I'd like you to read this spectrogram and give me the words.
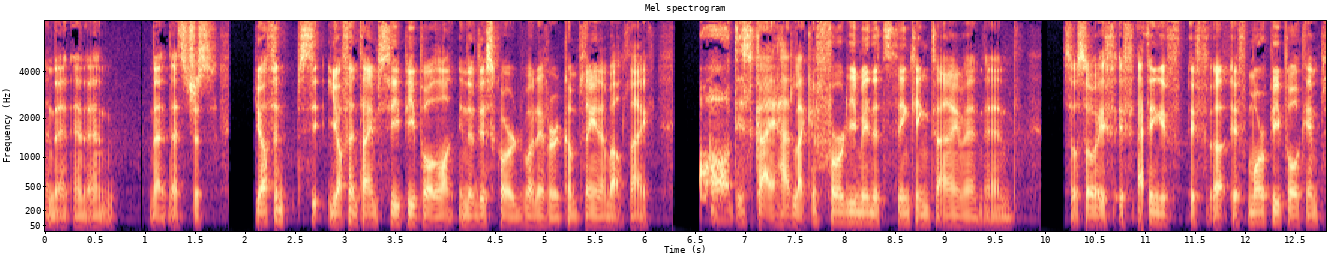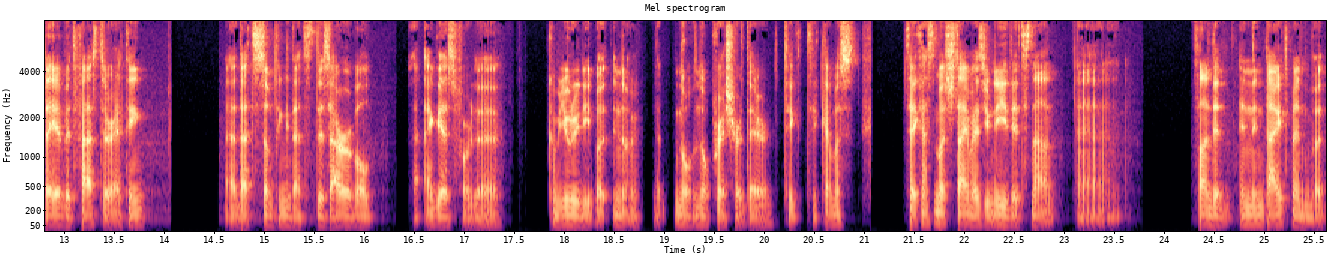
and then and then that that's just you often see, you oftentimes see people in the Discord whatever complain about like, oh, this guy had like a forty minutes thinking time, and and so so if, if I think if if uh, if more people can play a bit faster, I think uh, that's something that's desirable, I guess, for the community. But you know, no no pressure there. Take take as take as much time as you need. It's not uh, it's not an indictment, but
